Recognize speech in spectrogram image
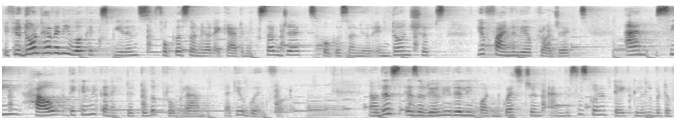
If you don't have any work experience, focus on your academic subjects, focus on your internships, your final year projects and see how they can be connected to the program that you're going for. Now this is a really really important question and this is going to take a little bit of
